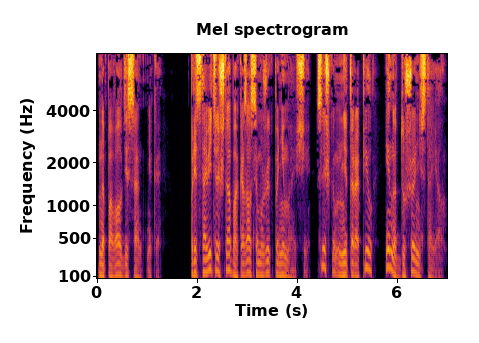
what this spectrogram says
наповал десантника. Представитель штаба оказался мужик понимающий, слишком не торопил и над душой не стоял.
